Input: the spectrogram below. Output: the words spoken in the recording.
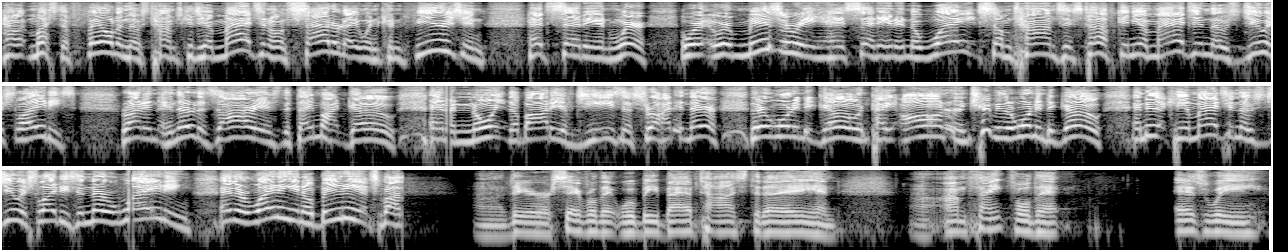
how it must have felt in those times. Could you imagine on Saturday when confusion had set in, where, where, where misery has set in, and the weight sometimes is tough? Can you imagine those Jewish ladies, right? And, and, their desire is that they might go and anoint the body of Jesus, right? And they're they're wanting to go and pay honor and tribute. They're wanting to go and do that. Can you imagine those Jewish ladies? And they're waiting, and they're waiting in obedience by. Uh, there are several that will be baptized today, and uh, I'm thankful that as we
